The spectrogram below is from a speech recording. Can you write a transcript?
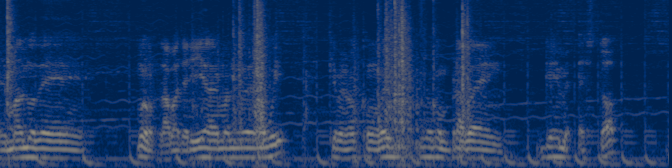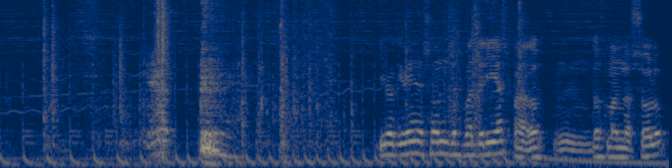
el mando de... Bueno, la batería del mando de la Wii, que me lo, como veis lo he comprado en GameStop. Y lo que viene son dos baterías para dos, mm, dos mandos solo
